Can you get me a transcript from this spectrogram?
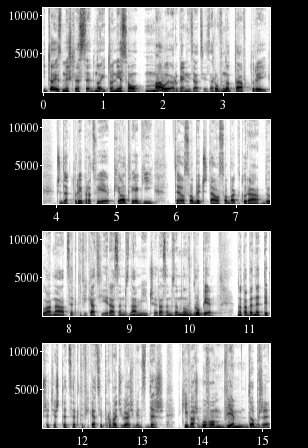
I to jest, myślę, sedno. I to nie są małe organizacje, zarówno ta, w której, czy dla której pracuje Piotr, jak i te osoby, czy ta osoba, która była na certyfikacji razem z nami, czy razem ze mną w grupie. Notabene ty przecież te certyfikacje prowadziłaś, więc też kiwasz głową, wiem dobrze,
